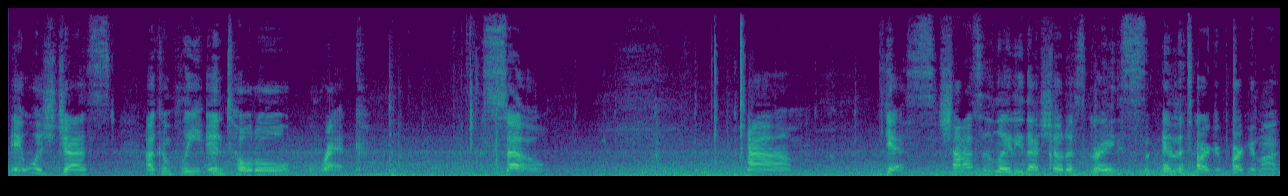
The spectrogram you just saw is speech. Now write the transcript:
It was just a complete and total wreck. So, um, yes, shout out to the lady that showed us grace in the Target parking lot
